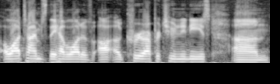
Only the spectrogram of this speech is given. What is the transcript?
A lot of times they have a lot of uh, uh, career opportunities. Um,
